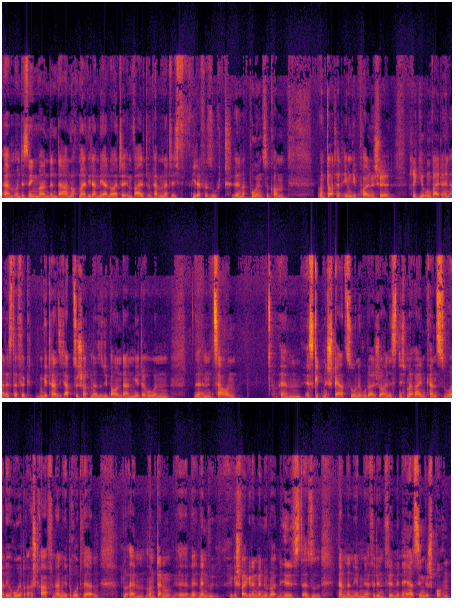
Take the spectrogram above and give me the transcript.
Ähm, und deswegen waren dann da nochmal wieder mehr Leute im Wald und haben natürlich wieder versucht, äh, nach Polen zu kommen. Und dort hat eben die polnische Regierung weiterhin alles dafür getan, sich abzuschotten. Also die bauen da einen meterhohen ähm, Zaun. Ähm, es gibt eine Sperrzone, wo du als Journalist nicht mal rein kannst, wo dir hohe Strafen angedroht werden. Ähm, und dann, äh, wenn, wenn, du, geschweige denn, wenn du Leuten hilfst. Also wir haben dann eben ja für den Film mit einer Ärztin gesprochen,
